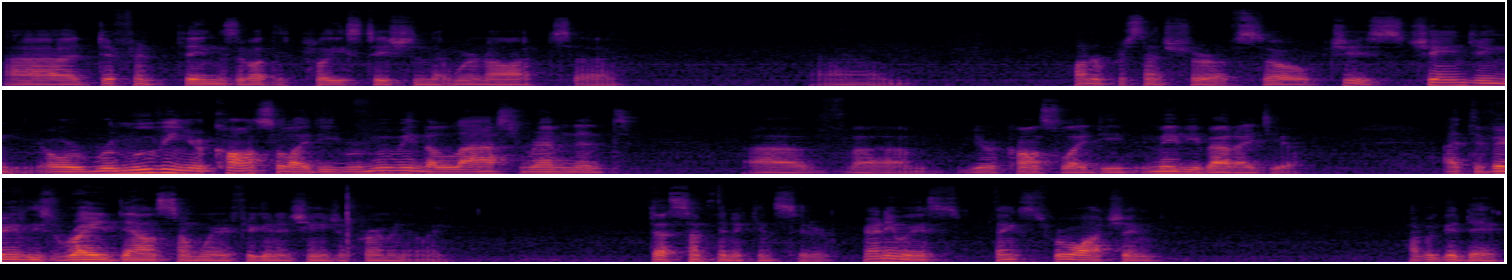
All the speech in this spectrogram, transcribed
uh, different things about the PlayStation that we're not. Uh, um, 100% sure of. So, geez, changing or removing your console ID, removing the last remnant of um, your console ID may be a bad idea. At the very least, write it down somewhere if you're going to change it permanently. That's something to consider. Anyways, thanks for watching. Have a good day.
